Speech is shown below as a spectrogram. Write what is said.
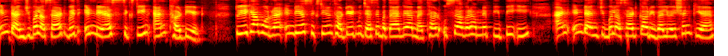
intangible asset with Ind AS sixteen and thirty eight तो ये क्या बोल रहा है? India sixteen and thirty eight में जैसे बताया गया मेथड उससे अगर हमने पीपीई एंड इनटेंजिबल असेट का रिवेल्यूएशन किया है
